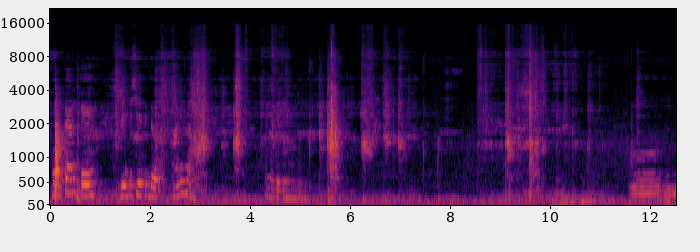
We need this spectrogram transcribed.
130, 27 daw. Ano ba? Ay, dito mo na.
